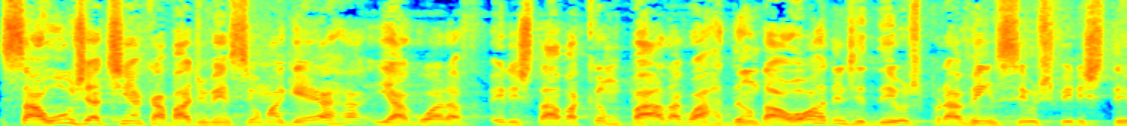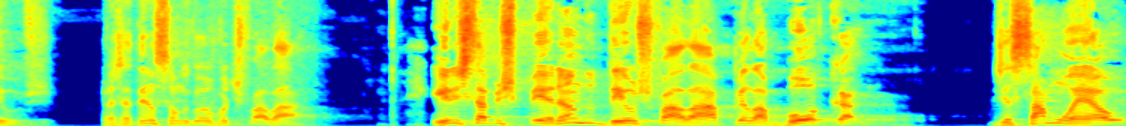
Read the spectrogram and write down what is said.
Saul já tinha acabado de vencer uma guerra e agora ele estava acampado aguardando a ordem de Deus para vencer os filisteus. Preste atenção no que eu vou te falar. Ele estava esperando Deus falar pela boca de Samuel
